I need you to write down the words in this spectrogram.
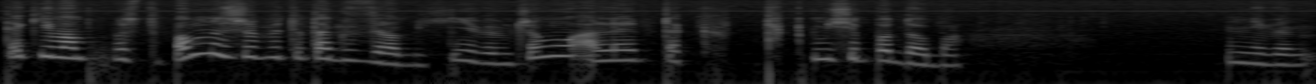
taki mam po prostu pomysł, żeby to tak zrobić. Nie wiem czemu, ale tak, tak mi się podoba. Nie wiem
